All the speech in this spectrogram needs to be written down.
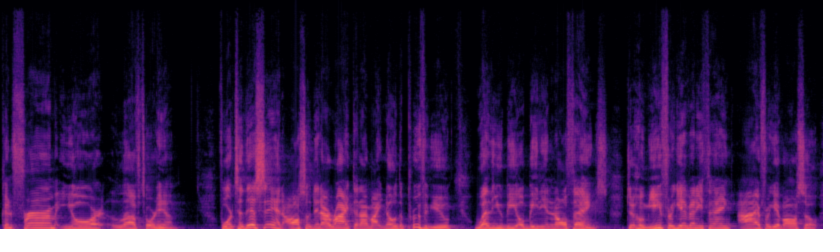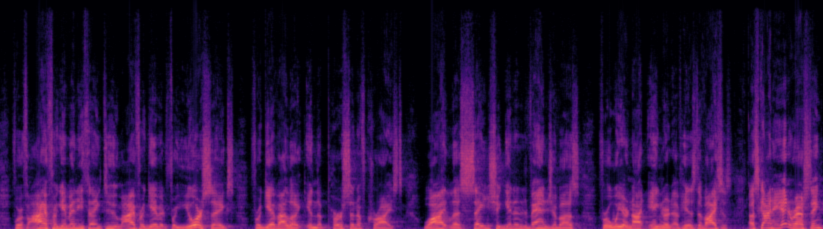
confirm your love toward him. For to this end also did I write that I might know the proof of you, whether you be obedient in all things. To whom ye forgive anything, I forgive also. For if I forgive anything to whom I forgive it for your sakes, forgive I look in the person of Christ. Why? Lest Satan should get an advantage of us, for we are not ignorant of his devices. Now, it's kind of interesting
